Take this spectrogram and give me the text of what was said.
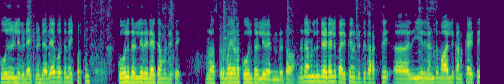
കോൽ തള്ളി റെഡി ആക്കിയിട്ടുണ്ട്. അതേപോലെ തന്നെ ഇപ്പുറത്തും കോൽ തള്ളി റെഡി ആക്കാൻ വേണ്ടിയിട്ട് നമ്മൾ അസ്കർ ഭായി അവിടെ കോൽ തള്ളി വരുന്നുണ്ട് കേട്ടോ. എന്നിട്ട് നമ്മൾ ഇതിന്റെ ഇടയിൽ പരിക്കാൻ ഇട്ടിട്ട് കറക്റ്റ് ഈ രണ്ട് മാലിൽ കണക്കായിട്ട്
